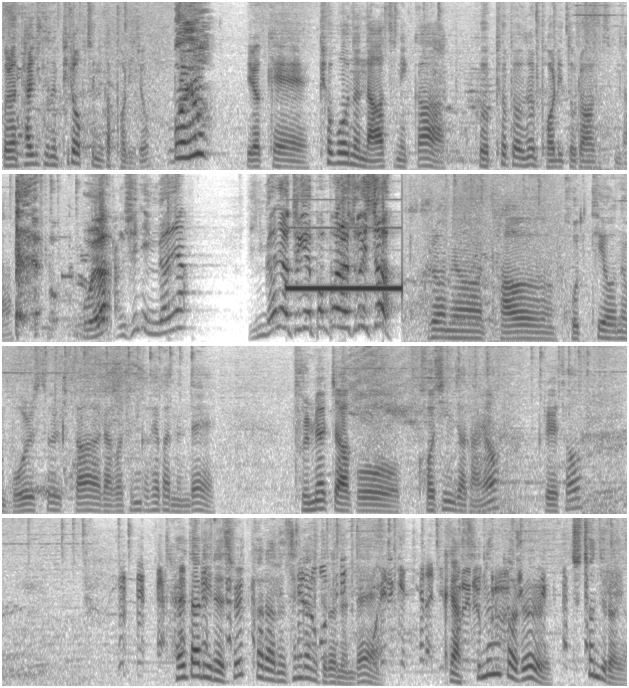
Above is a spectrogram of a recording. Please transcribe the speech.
그런 탈리스는 필요 없으니까 버리죠. 뭐요? 이렇게 표본은 나왔으니까 그 표본을 버리도록 하겠습니다. 뭐야? 당신 인간이야? 인간이 어떻게 뻔뻔할 수가 있어? 그러면 다음 고티어는 뭘 쓸까라고 생각해봤는데 불멸자고 거신이잖아요. 그래서 탈다리를 쓸까라는 생각이 들었는데 그냥 쓰는 거를 추천드려요.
